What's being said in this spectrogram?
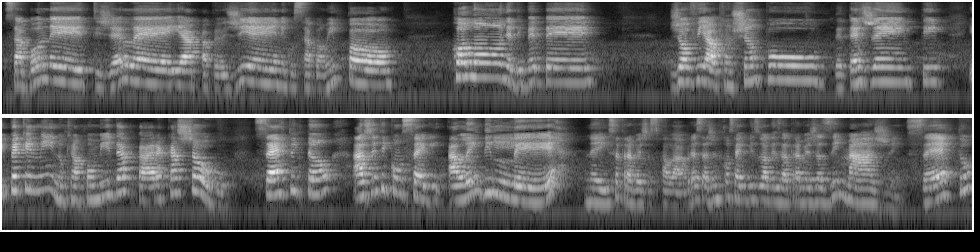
sabonete, geleia, papel higiênico, sabão em pó, colônia de bebê, jovial, que é um shampoo, detergente, e pequenino, que é uma comida para cachorro, certo? Então, a gente consegue, além de ler, né, isso através das palavras, a gente consegue visualizar através das imagens, certo?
